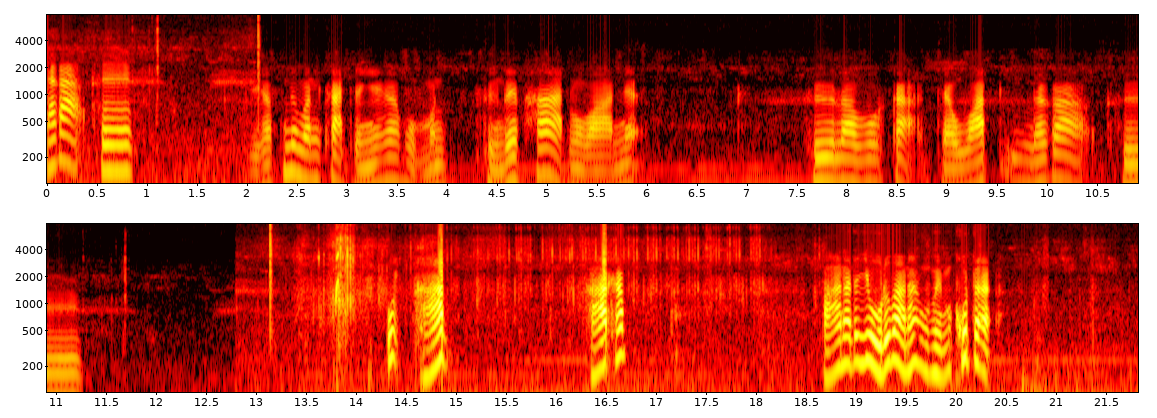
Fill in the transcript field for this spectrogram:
แล้วก็คือ นี่มันกัดอย่างนี้ยครับผมมัน ถึงได้พลาดเมื่อวานเนี่ยคือเรากะจะวัดแล้วก็คืออุ้ยขาดขาดครับปลาน่าจะอยู่หรือเปล่านะผมเห็นมันคุดอะโห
